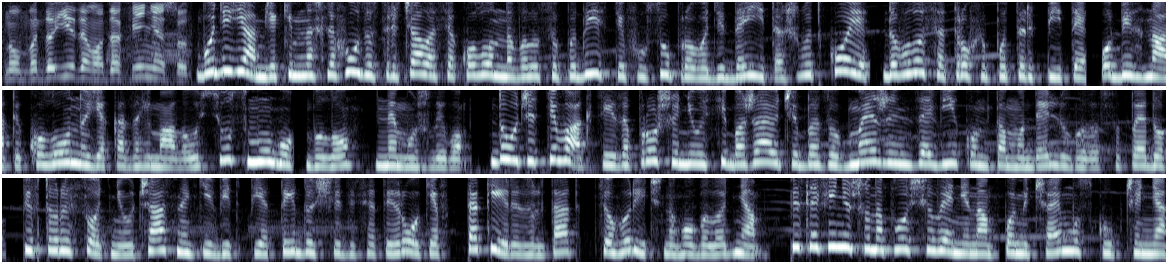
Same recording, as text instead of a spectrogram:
ну, ми доїдемо до фінішу. Водіям, яким на шляху зустрічалася колонна велосипедистів у супроводі ДАІ та швидкої, довелося трохи потерпіти. Обігнати колону, яка займала усю смугу, було було неможливо. До участі в акції запрошені усі бажаючі без обмежень за віком та моделлю велосипеду. Півтори сотні учасників від 5 до 60 років. Такий результат цьогорічного велодня. Після фінішу на площі Леніна помічаємо скупчення.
